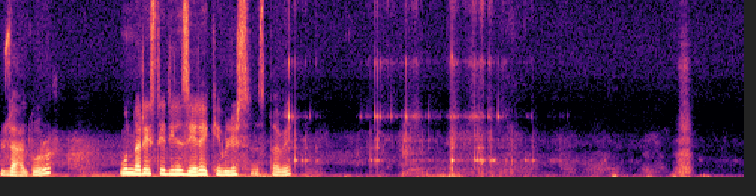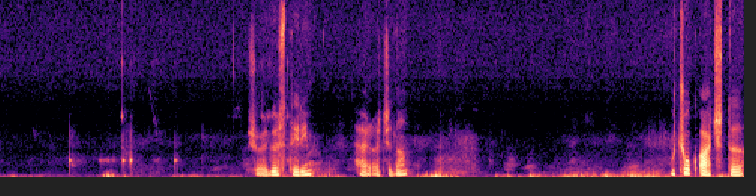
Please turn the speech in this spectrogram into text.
güzel durur. Bunları istediğiniz yere ekebilirsiniz tabi. Şöyle göstereyim her açıdan. Bu çok açtı.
